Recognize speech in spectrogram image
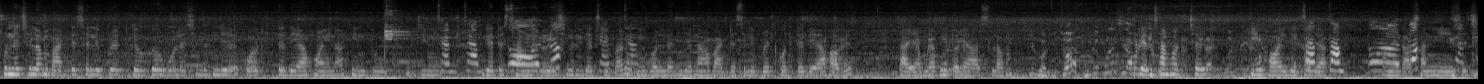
শুনেছিলাম বার্থডে সেলিব্রেট কেউ কেউ বলেছিলেন যে করতে দেয়া হয় না কিন্তু যিনি গেটের সামনে রয়েছিলেন গেট কিপার উনি বললেন যে না বার্থডে সেলিব্রেট করতে দেয়া হবে। তাই আমরা ভিতরে আসলাম। টেনশন হচ্ছে কি হয় দেখা যাক। অনেক আশা নিয়ে এসেছি।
